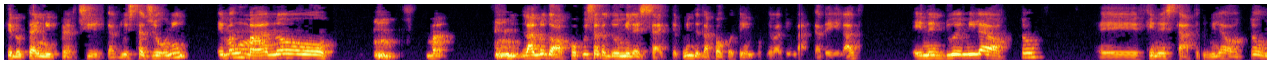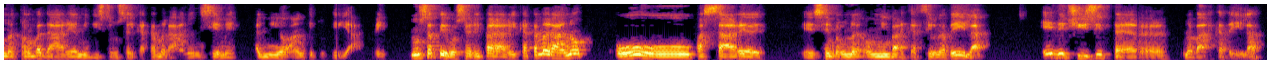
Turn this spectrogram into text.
che lo tenni per circa due stagioni, e man mano, ma l'anno dopo, questo era il 2007, quindi da poco tempo che vado in barca vela, e nel 2008, eh, fine estate 2008, una tromba d'aria mi distrusse il catamarano insieme al mio anche tutti gli altri. Non sapevo se riparare il catamarano o passare eh, sempre una, un'imbarcazione a vela e decisi per una barca a vela.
